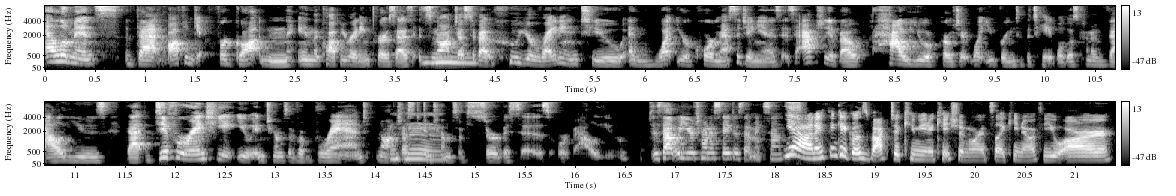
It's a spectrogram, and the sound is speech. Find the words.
elements that often get forgotten in the copywriting process. It's not just mm. about who you're writing to and what your core messaging is, it's actually about how you approach it, what you bring to the table, those kind of values that differentiate you in terms of a brand, not mm-hmm. just in mm-hmm. terms of services or value. Is that what you're trying to say? Does that make sense? Yeah, and I think it goes back to communication where it's like, you know, if you are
